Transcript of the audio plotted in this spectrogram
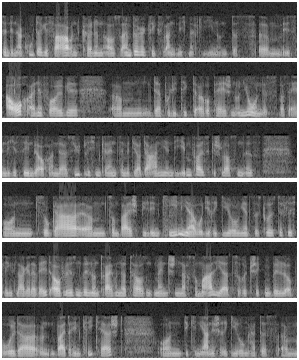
sind in akuter Gefahr und können aus einem Bürgerkriegsland nicht mehr fliehen. Und das ähm, ist auch eine Folge ähm, der Politik der Europäischen Union. Das, was Ähnliches sehen wir auch an der südlichen Grenze mit Jordanien, die ebenfalls geschlossen ist und sogar ähm, zum Beispiel in Kenia, wo die Regierung jetzt das größte Flüchtlingslager der Welt auflösen will und 300.000 Menschen nach Somalia zurückschicken will, obwohl da weiterhin Krieg herrscht. Und die kenianische Regierung hat das ähm,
